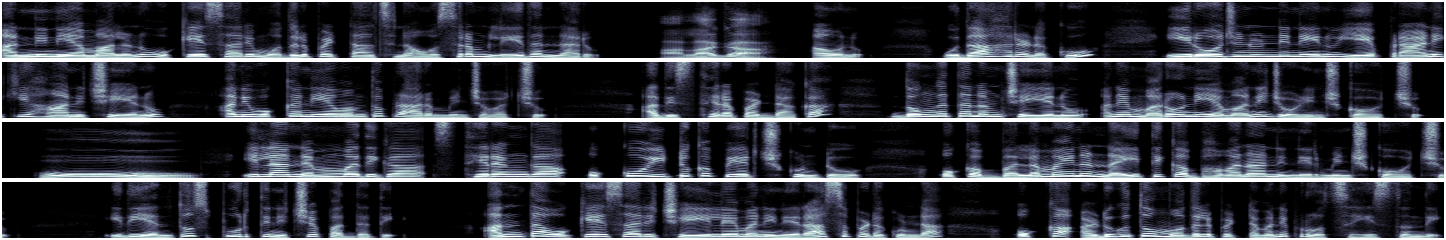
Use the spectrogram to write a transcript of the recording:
అన్ని నియమాలను ఒకేసారి మొదలుపెట్టాల్సిన అవసరం లేదన్నారు. అలాగా? అవును. ఉదాహరణకు ఈ రోజు నుండి నేను ఏ ప్రాణికి హాని చేయను అని ఒక్క నియమంతో ప్రారంభించవచ్చు. అది స్థిరపడ్డాక దొంగతనం చెయ్యను అనే మరో నియమాన్ని జోడించుకోవచ్చు. ఇలా నెమ్మదిగా స్థిరంగా ఒక్కో ఇటుక పేర్చుకుంటూ ఒక బలమైన నైతిక భవనాన్ని నిర్మించుకోవచ్చు. ఇది ఎంతో స్ఫూర్తినిచ్చే పద్ధతి. అంతా ఒకేసారి చేయలేమని నిరాశపడకుండా ఒక్క అడుగుతో మొదలుపెట్టమని ప్రోత్సహిస్తుంది.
